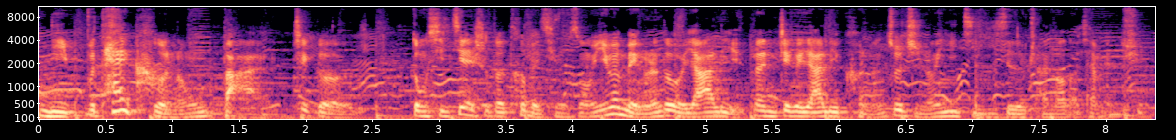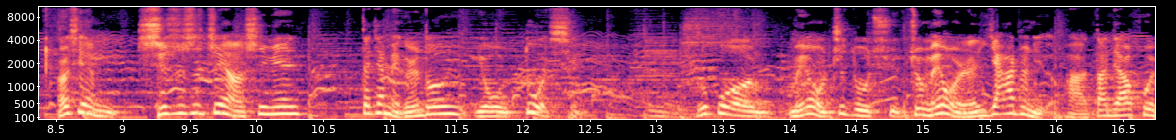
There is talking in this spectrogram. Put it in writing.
你不太可能把这个东西建设的特别轻松，因为每个人都有压力，那你这个压力可能就只能一级一级的传导到下面去。而且其实是这样，是因为大家每个人都有惰性。嗯，如果没有制度去，就没有人压着你的话，大家会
